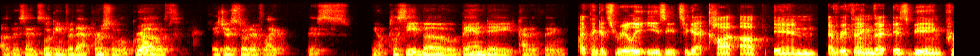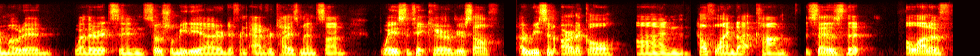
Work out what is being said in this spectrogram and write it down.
of in a sense looking for that personal growth is just sort of like this you know placebo band-aid kind of thing I think it's really easy to get caught up in everything that is being promoted, whether it's in social media or different advertisements on ways to take care of yourself. A recent article on healthline.com says that a lot of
